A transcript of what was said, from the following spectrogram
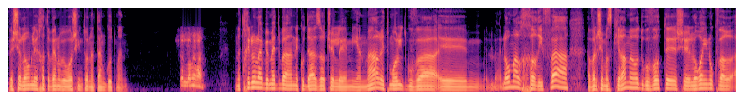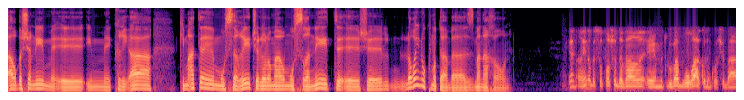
ושלום לכתבנו בוושינגטון, נתן גוטמן. שלום ערן. נתחיל אולי באמת בנקודה הזאת של אה, מיינמר. אתמול תגובה, אה, לא אומר חריפה, אבל שמזכירה מאוד תגובות אה, שלא ראינו כבר ארבע שנים, עם קריאה כמעט מוסרית, שלא לומר מוסרנית, שלא ראינו כמותה בזמן האחרון. כן, ראינו בסופו של דבר תגובה ברורה, קודם כל, שבאה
